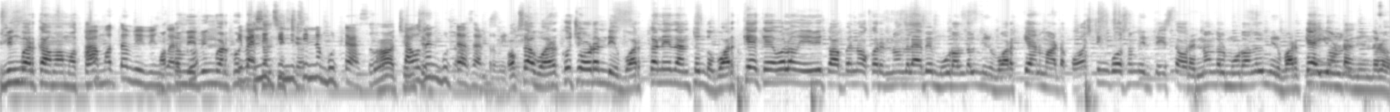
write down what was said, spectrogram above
వివింగ్ వర్క్ అమ్మా మొత్తం? మొత్తం వివింగ్ మొత్తం వర్క్ వివింగ్ వర్క్ ఇవన్నీ చిన్న చిన్న బుట్టాస్. థౌసండ్ బుట్టాస్ అంటారు. ఒకసారి వర్క్ చూడండి వర్క్ అనేది అంటుందో వర్కే కేవలం ఏవి కాకపోయినా ఒక రెండు వందల యాభై మూడు వందలు మీరు వర్కే అనమాట కాస్టింగ్ కోసం మీరు తీస్తే ఒక రెండు వందలు మూడు వందలు మీరు వర్కే అయ్యి ఉంటుంది ఇందులో.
